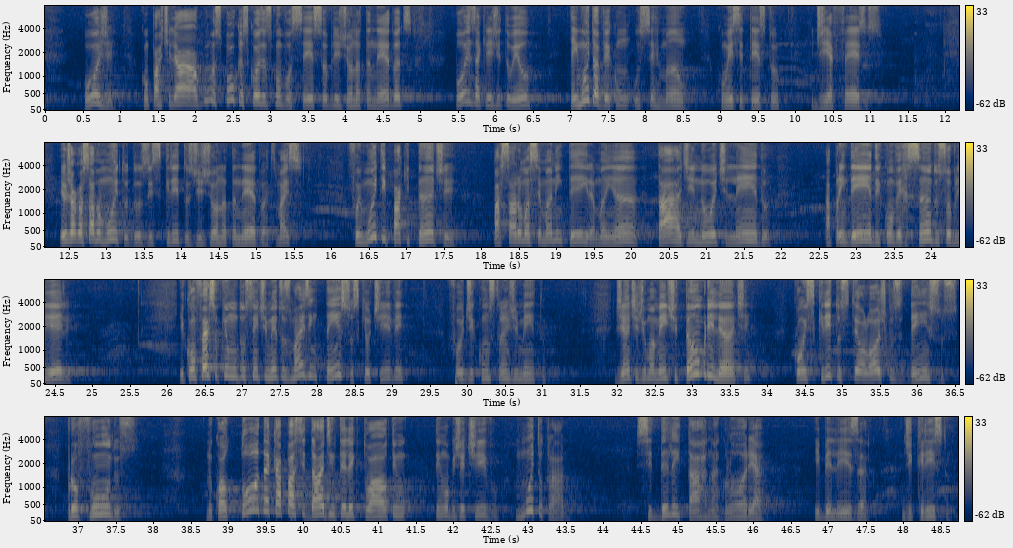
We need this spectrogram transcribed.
hoje, compartilhar algumas poucas coisas com você sobre Jonathan Edwards, pois, acredito eu, tem muito a ver com o sermão, com esse texto de Efésios. Eu já gostava muito dos escritos de Jonathan Edwards, mas foi muito impactante passar uma semana inteira, manhã, tarde e noite, lendo, aprendendo e conversando sobre ele. E confesso que um dos sentimentos mais intensos que eu tive foi o de constrangimento. Diante de uma mente tão brilhante, com escritos teológicos densos, profundos, no qual toda capacidade intelectual tem um, tem um objetivo muito claro: se deleitar na glória e beleza de Cristo.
